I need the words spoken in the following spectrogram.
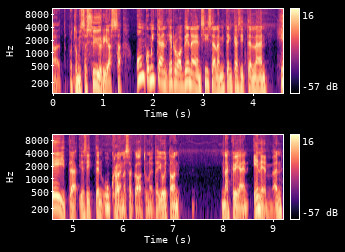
äh, Syyriassa. Onko mitään eroa Venäjän sisällä, miten käsitellään heitä ja sitten Ukrainassa kaatuneita, joita on näköjään enemmän,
